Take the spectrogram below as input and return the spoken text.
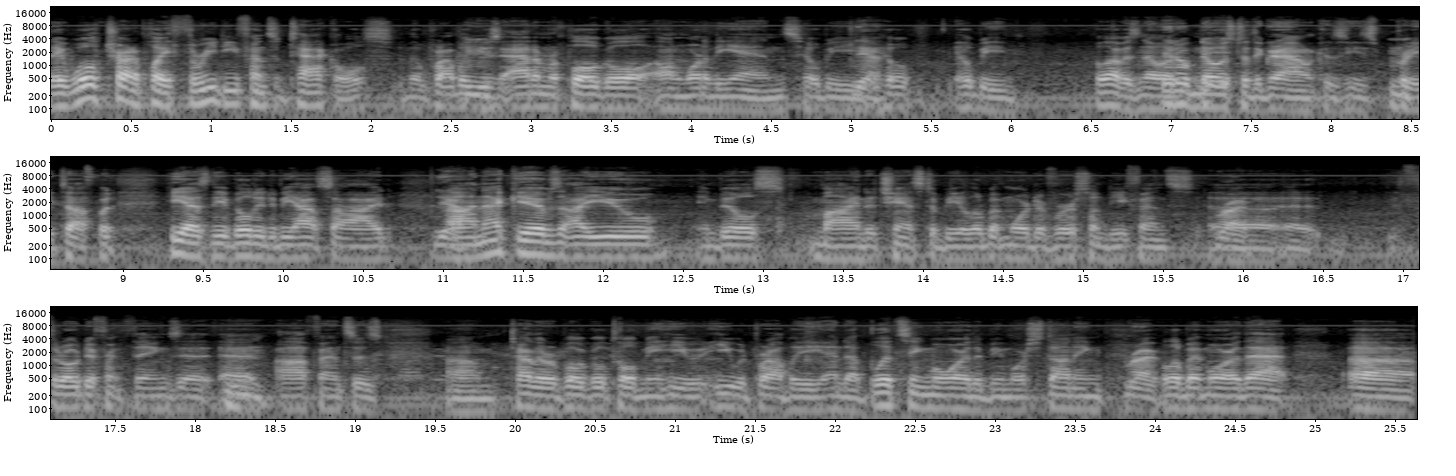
they will try to play three defensive tackles they'll probably Mhm. use adam Replogle on one of the ends he'll be Yeah. he'll he'll be he'll have his nose, be- nose to the ground because he's pretty tough but he has the ability to be outside Yeah. uh, and that gives IU in Bill's mind a chance to be a little bit more diverse on defense. Uh, Right. uh, throw different things at, at offenses. Um, Tyler Bogle told me he would- he would probably end up blitzing more. There'd be more stunning. Right. A little bit more of that. Uh,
